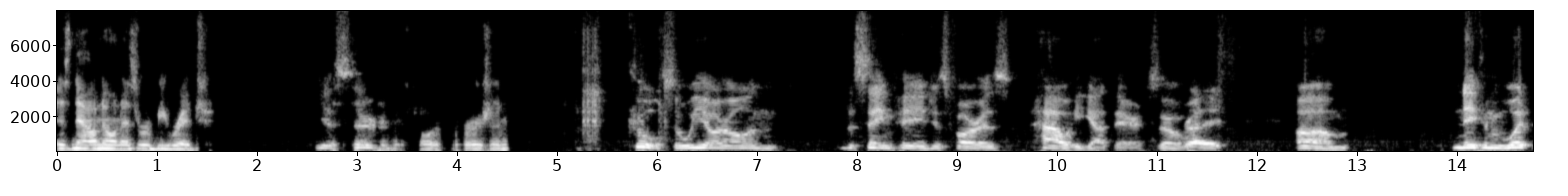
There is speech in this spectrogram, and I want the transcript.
is now known as Ruby Ridge. Yes, Just, sir. short version. Cool. So we are on the same page as far as how he got there. So Right. um Nathan, what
